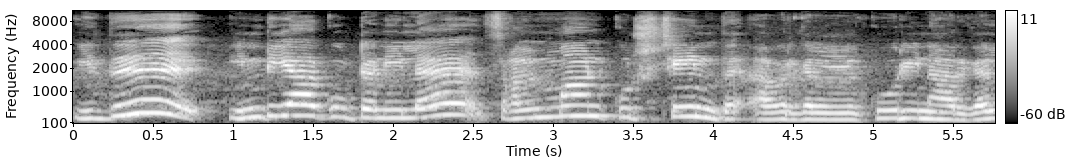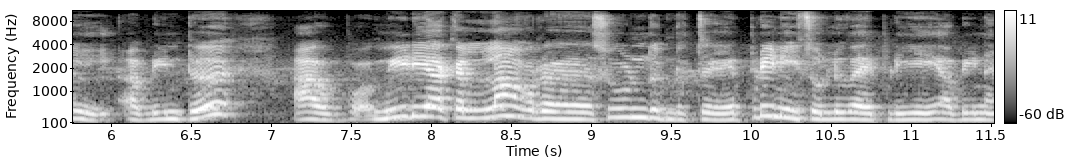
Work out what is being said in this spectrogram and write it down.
இது இந்தியா கூட்டணியில் சல்மான் குர்ஷேந்த் அவர்கள் கூறினார்கள் அப்படின்ட்டு மீடியாக்கள்லாம் அவர் சூழ்ந்துருந்துச்சு எப்படி நீ சொல்லுவ இப்படி அப்படின்னு.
